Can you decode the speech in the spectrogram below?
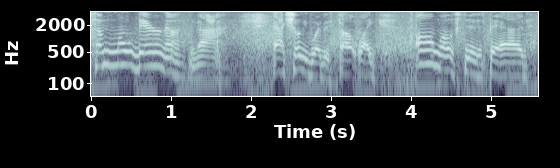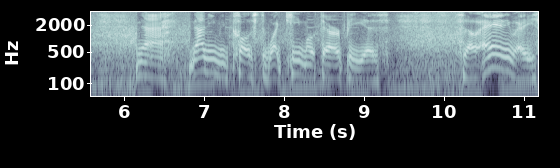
some Moderna. Nah, actually what it felt like almost as bad. Nah, not even close to what chemotherapy is. So anyways,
